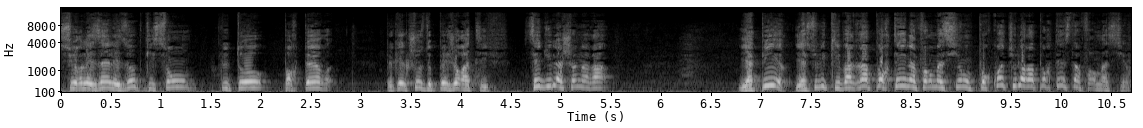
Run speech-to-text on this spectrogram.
sur les uns les autres qui sont plutôt porteurs de quelque chose de péjoratif. C'est du Lachon arabe. Il y a pire, il y a celui qui va rapporter une information. Pourquoi tu l'as rapporté cette information?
